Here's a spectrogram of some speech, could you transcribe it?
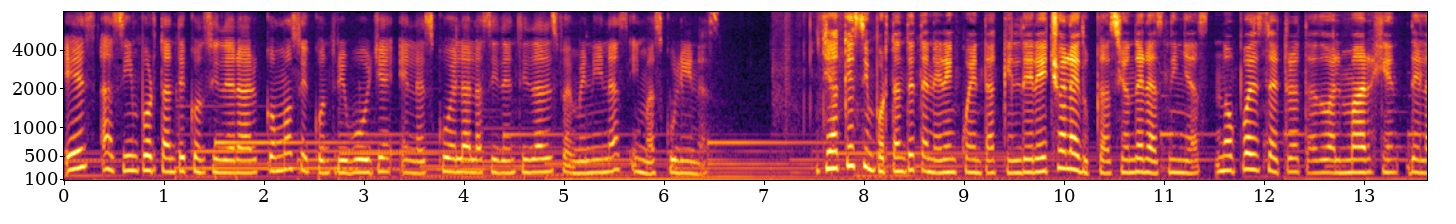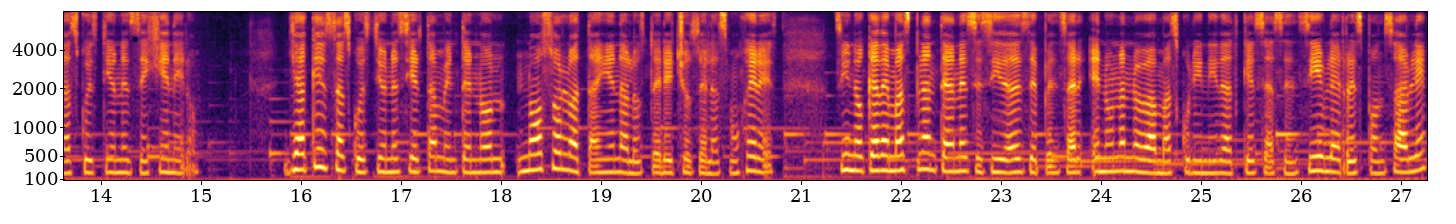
Es así importante considerar cómo se contribuye en la escuela a las identidades femeninas y masculinas, ya que es importante tener en cuenta que el derecho a la educación de las niñas no puede ser tratado al margen de las cuestiones de género, ya que estas cuestiones ciertamente no, no solo atañen a los derechos de las mujeres, sino que además plantea necesidades de pensar en una nueva masculinidad que sea sensible, responsable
